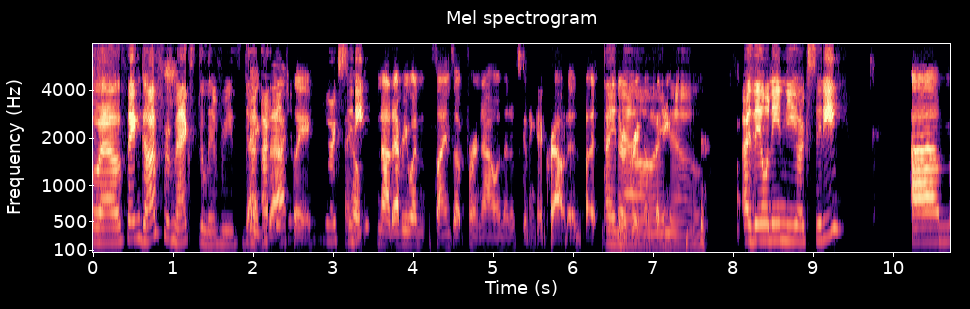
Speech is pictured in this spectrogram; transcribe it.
well thank god for max deliveries exactly new york city not everyone signs up for it now and then it's going to get crowded but I they're know, a great company i know are they only in New York City? Um,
